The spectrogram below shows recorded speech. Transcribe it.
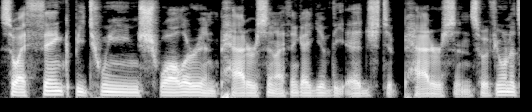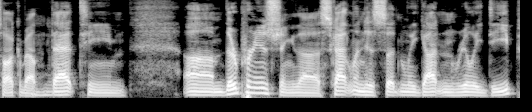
So I think between Schwaller and Paterson, I think I give the edge to Paterson. So if you want to talk about mm-hmm. that team, um, they're pretty interesting. Uh, Scotland has suddenly gotten really deep,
